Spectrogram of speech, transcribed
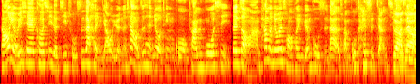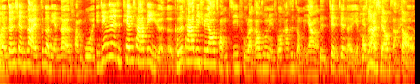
然后有一些科系的基础是在很遥远的，像我之前就有听过传播系这种啊，他们就会从很远古时代的传播开始讲起，可是可能跟现在这个年代的传播已经是天差地远了。可是他必须要从基础来告诉你说他是怎么样渐渐的演变到现在的。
